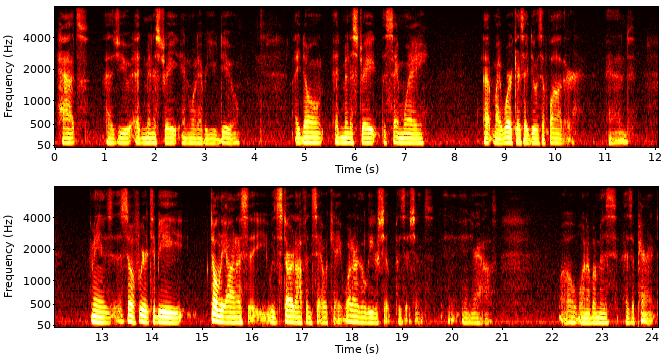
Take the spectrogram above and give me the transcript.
hats as you administrate in whatever you do. I don't administrate the same way at my work as I do as a father. And I mean, so if we were to be totally honest, you would start off and say, okay, what are the leadership positions in, in your house? Well, one of them is as a parent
